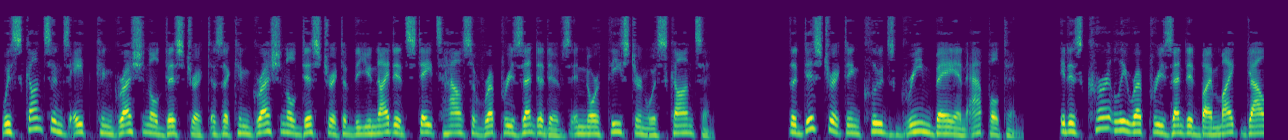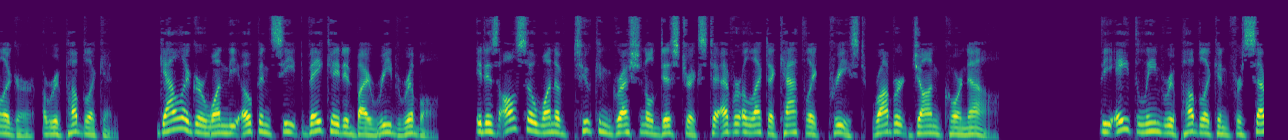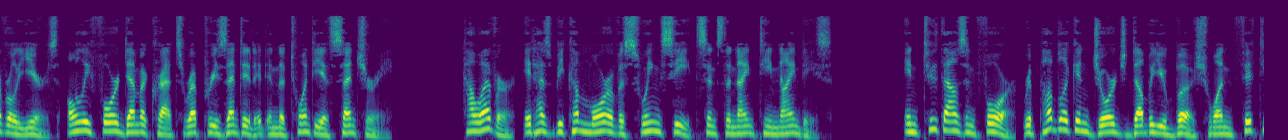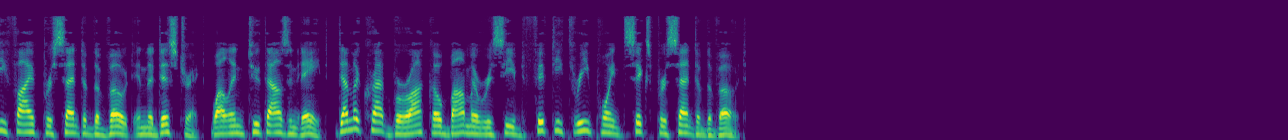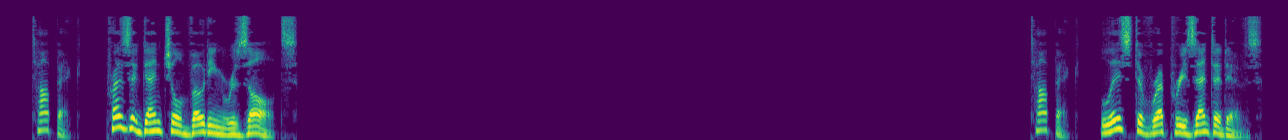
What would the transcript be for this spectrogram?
Wisconsin's 8th Congressional District is a congressional district of the United States House of Representatives in northeastern Wisconsin. The district includes Green Bay and Appleton. It is currently represented by Mike Gallagher, a Republican. Gallagher won the open seat vacated by Reid Ribble. It is also one of two congressional districts to ever elect a Catholic priest, Robert John Cornell. The 8th leaned Republican for several years, only four Democrats represented it in the 20th century. However, it has become more of a swing seat since the 1990s. In 2004, Republican George W. Bush won 55% of the vote in the district, while in 2008, Democrat Barack Obama received 53.6% of the vote. Presidential voting results List of representatives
